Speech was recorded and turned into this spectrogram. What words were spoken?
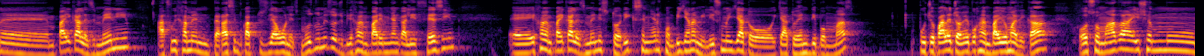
ε, πάει καλεσμένοι αφού είχαμε περάσει από κάποιους διαγωνισμούς, νομίζω ότι είχαμε πάρει μια καλή θέση ε, είχαμε πάει καλεσμένοι στο ΡΙΚ σε μια εκπομπή για να μιλήσουμε για το, για το έντυπο μας. Που και πάλι που είχαμε πάει ομαδικά, ως ομάδα είχε μου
